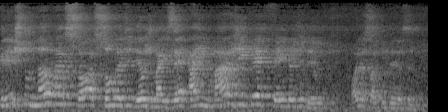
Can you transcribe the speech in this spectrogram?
Cristo não é só a sombra de Deus, mas é a imagem perfeita de Deus. Olha só que interessante.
